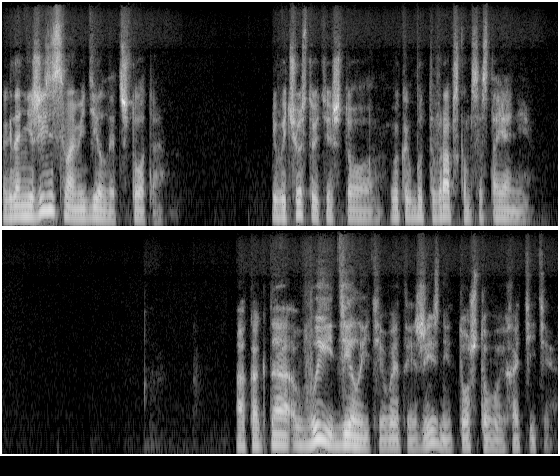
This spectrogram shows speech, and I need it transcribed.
Когда не жизнь с вами делает что-то, и вы чувствуете, что вы как будто в рабском состоянии, а когда вы делаете в этой жизни то, что вы хотите.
